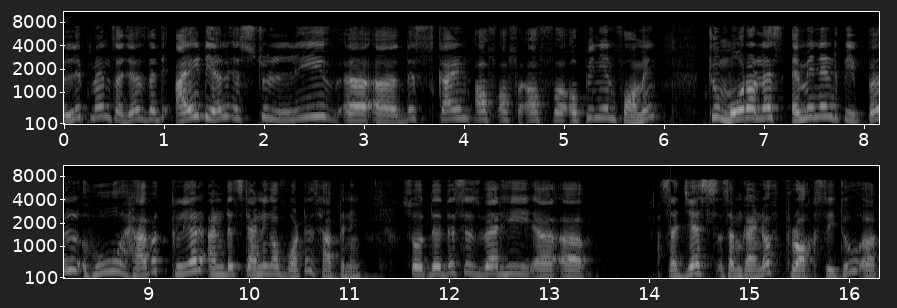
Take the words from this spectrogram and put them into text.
Lippmann suggests that the ideal is to leave this kind of, of, of opinion forming to more or less eminent people who have a clear understanding of what is happening so this is where he uh, uh, suggests some kind of proxy to a,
